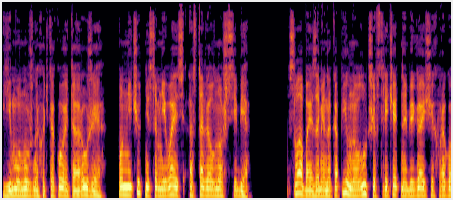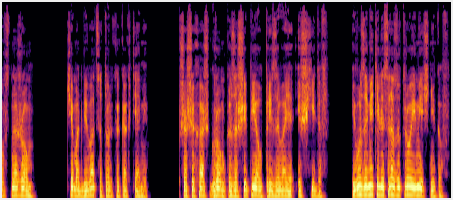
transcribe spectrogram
ему нужно хоть какое-то оружие, он, ничуть не сомневаясь, оставил нож себе. Слабая замена копью, но лучше встречать набегающих врагов с ножом, чем отбиваться только когтями. Шашихаш громко зашипел, призывая ишхидов. Его заметили сразу трое мечников.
